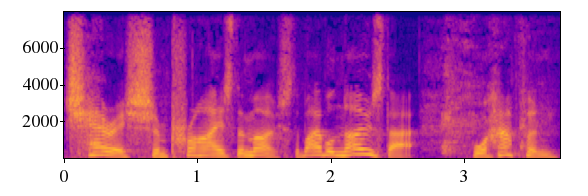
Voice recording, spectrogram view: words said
cherish and prize the most. The Bible knows that will happen.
